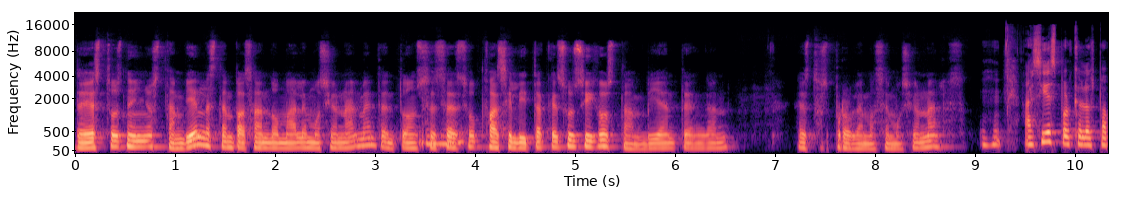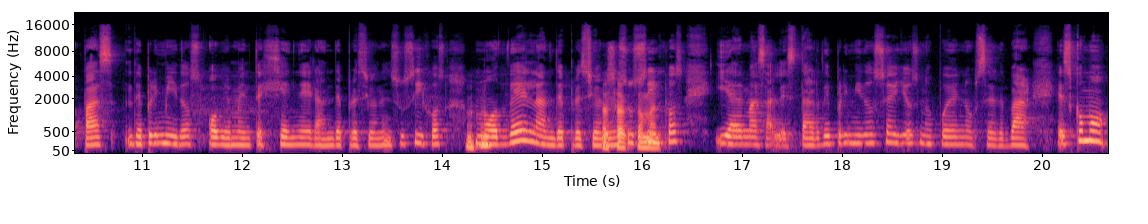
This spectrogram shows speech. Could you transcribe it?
de estos niños también le están pasando mal emocionalmente, entonces eso facilita que sus hijos también tengan estos problemas emocionales. Así es, porque los papás deprimidos obviamente generan depresión en sus hijos, modelan depresión en sus hijos y además al estar deprimidos ellos no pueden observar. Es como,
